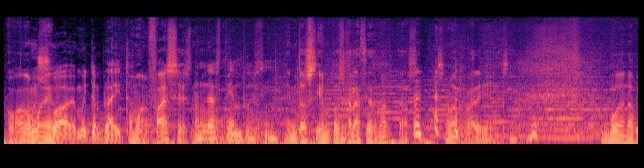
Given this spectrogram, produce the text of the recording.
como Muy en- suave, muy templadito. como en fases, ¿no? En dos tiempos, sí. En dos tiempos, gracias Marta. Se me refería, sí. Bueno, viva.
